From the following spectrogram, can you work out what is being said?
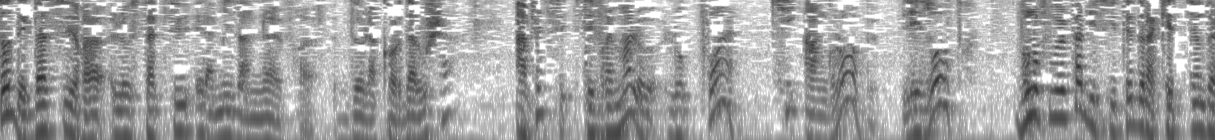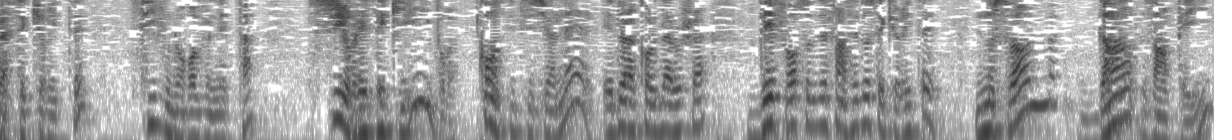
ce débat sur euh, le statut et la mise en œuvre de l'accord d'Arusha, en fait, c'est- vraiment le, le point qui englobe les autres. Vous ne pouvez pas discuter de la question de la sécurité si vous ne revenez pas sur les équilibres constitutionnels et de l'accord d'Arusha des forces de défense et de sécurité. Nous sommes dans un pays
